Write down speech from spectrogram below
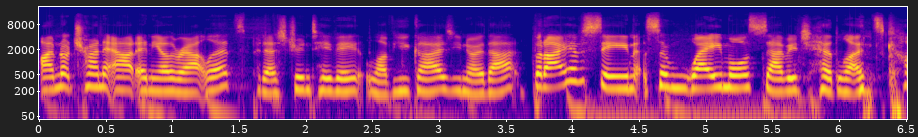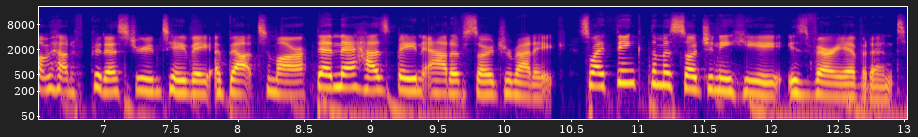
I'm not trying to out any other outlets. Pedestrian TV, love you guys, you know that. But I have seen some way more savage headlines come out of Pedestrian TV about Tamara than there has been out of So Dramatic. So I think the misogyny here is very evident.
